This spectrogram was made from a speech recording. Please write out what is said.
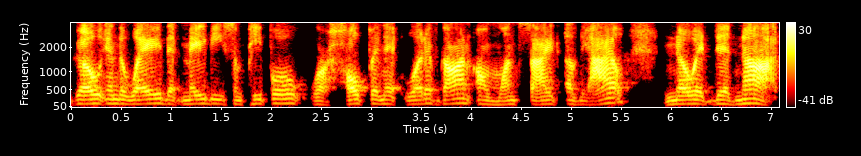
go in the way that maybe some people were hoping it would have gone on one side of the aisle? No, it did not.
